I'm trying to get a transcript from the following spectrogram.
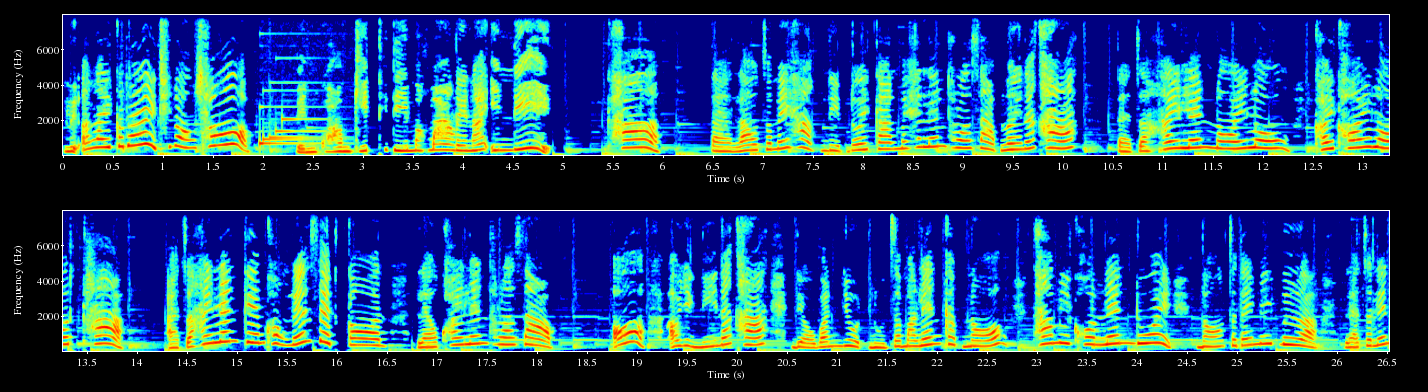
หรืออะไรก็ได้ที่น้องชอบ เป็นความคิดที่ดีมากๆเลยนะอินดี้ ค่ะ แต่เราจะไม่หักดิบโดยการไม่ให้เล่นโทรศัพท์เลยนะคะ แต่จะให้เล่นน้อยลง ค่อยๆลดค่ะ อาจจะให้เล่นเกมของเล่นเสร็จก่อน แล้วค่อยเล่นโทรศัพท์ อ้อเอาอย่างนี้นะคะ เดี๋ยววันหยุดหนูจะมาเล่นกับน้อง ถ้ามีคนเล่นด้วย น้องจะได้ไม่เบื่อ และจะเล่น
